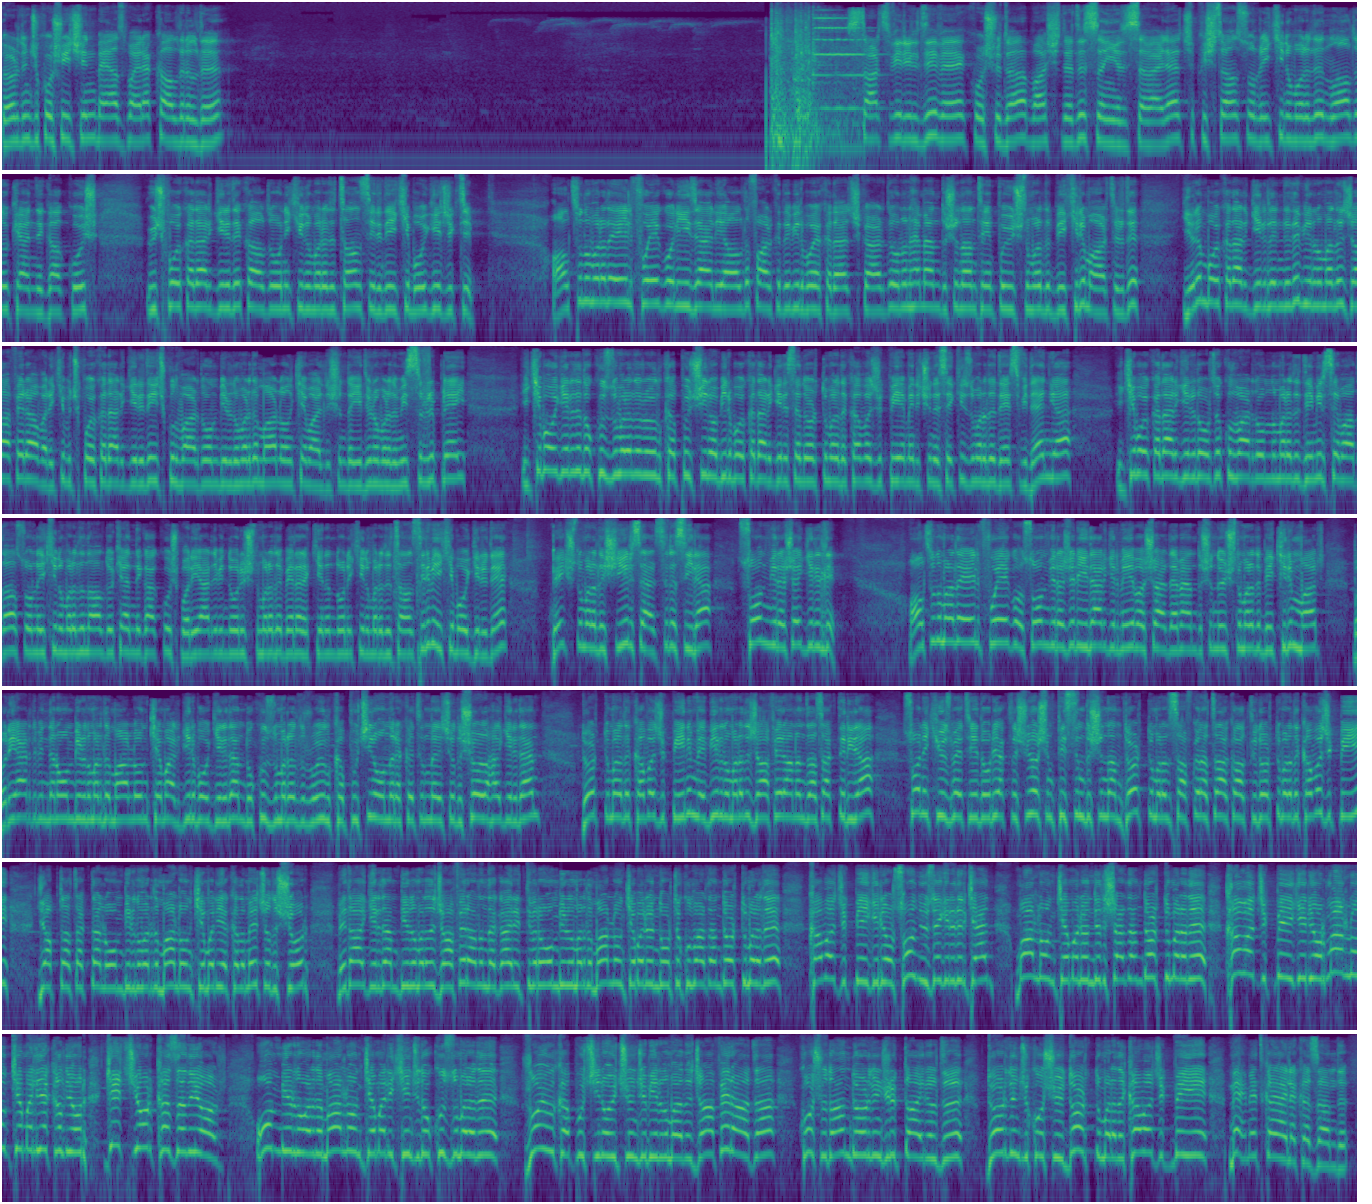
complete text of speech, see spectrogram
Dördüncü koşu için beyaz bayrak kaldırıldı. Start verildi ve koşuda başladı sayın yarışseverler. Çıkıştan sonra 2 numaralı Naldo Kendi Gakkoş 3 boy kadar geride kaldı. 12 numaralı Tanseli de 2 boy gecikti. 6 numarada El Fuego liderliği aldı. Farkı da bir boya kadar çıkardı. Onun hemen dışından tempoyu 3 numarada Bekir'im artırdı. Yarım boy kadar gerilerinde de 1 numaralı Cafer Ağa var. 2,5 boy kadar geride iç kulvarda 11 numarada Marlon Kemal dışında 7 numarada Mr. Replay. 2 boy geride 9 numarada Royal Cappuccino, 1 boy kadar gerisinde 4 numarada Kavacık bir hemen içinde 8 numarada Desvidenya. 2 boy kadar geride orta kulvarda 10 numarada Demir Sema daha sonra 2 numaralı Naldo Kendi Gakkoş bariyer dibinde 13 numarada Belerek yanında 12 numarada Tansili ve 2 boy geride 5 numarada Şiirsel sırasıyla son viraja girildi. 6 numarada El Fuego son viraja lider girmeyi başardı. Hemen dışında 3 numarada Bekir'im var. Bariyer dibinden 11 numarada Marlon Kemal. 1 boy geriden 9 numarada Royal Cappuccino onlara katılmaya çalışıyor. Daha geriden 4 numarada Kavacık Bey'in ve 1 numarada Cafer Ağa'nın da ataklarıyla son 200 metreye doğru yaklaşıyor. Şimdi pistin dışından 4 numarada Safkan atağa kalktı. 4 numarada Kavacık Bey'i yaptığı ataklarla 11 numarada Marlon Kemal'i yakalamaya çalışıyor. Ve daha geriden 1 numarada Cafer Ağa'nın da gayretli veren 11 numarada Marlon Kemal önde orta kulvardan 4 numarada Kavacık Bey geliyor. Son yüze girilirken Marlon Kemal önde dışarıdan 4 numarada Kavacık Bey geliyor. Marlon Kemal'i yakalıyor. Geçiyor kazanıyor. 11 numarada Marlon Kemal ikinci 9 numarada Royal Cappuccino 3. 1 numarada Cafer Ağa'da koşudan dördüncülükte ayrıldı. Dördüncü koşuyu 4 numarada Kavacık Bey'i Mehmet Kaya ile kazandı.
